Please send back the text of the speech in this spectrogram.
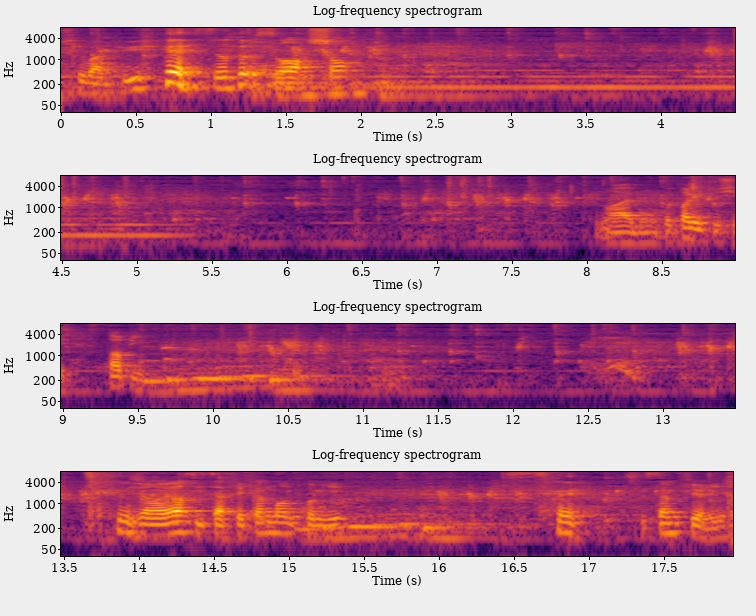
Je ne vois plus, ils sont hors champ. Ouais bon on peut pas les toucher, tant pis. J'aimerais voir si ça fait comme dans le premier. ça me fait rire.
